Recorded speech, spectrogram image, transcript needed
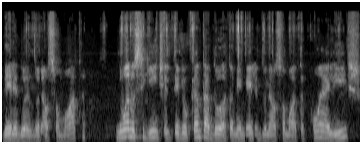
dele do, do Nelson Mota. No ano seguinte, ele teve o Cantador, também dele do Nelson Mota, com a Elis.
